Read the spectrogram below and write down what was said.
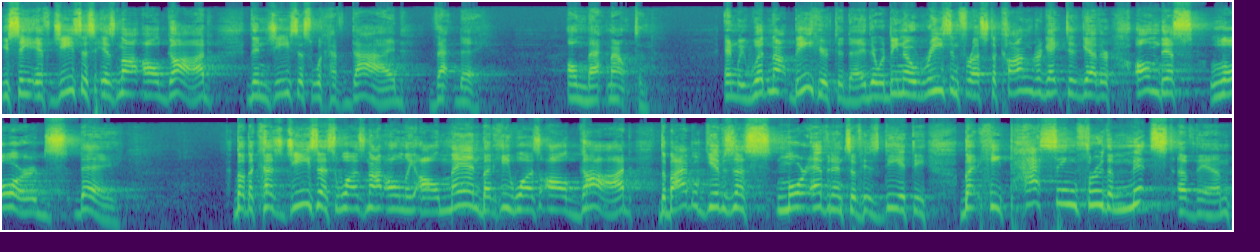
You see, if Jesus is not all God, then Jesus would have died that day on that mountain. And we would not be here today. There would be no reason for us to congregate together on this Lord's day. But because Jesus was not only all man, but he was all God, the Bible gives us more evidence of his deity. But he, passing through the midst of them,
